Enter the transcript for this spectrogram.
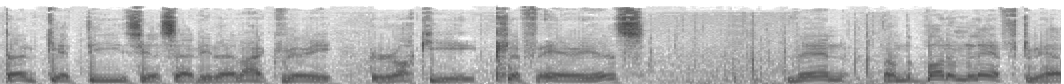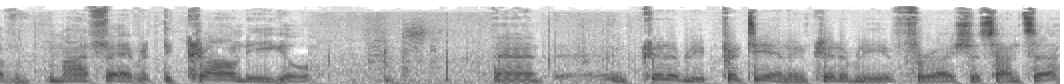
don't get these here, sadly. They like very rocky cliff areas. Then on the bottom left, we have my favorite, the crowned eagle. And incredibly pretty and incredibly ferocious hunter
